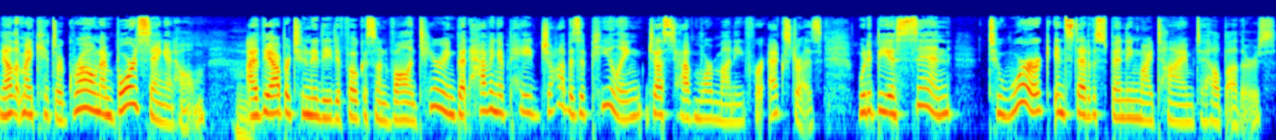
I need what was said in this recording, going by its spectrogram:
Now that my kids are grown, I'm bored staying at home. Hmm. I have the opportunity to focus on volunteering, but having a paid job is appealing just to have more money for extras. Would it be a sin to work instead of spending my time to help others?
